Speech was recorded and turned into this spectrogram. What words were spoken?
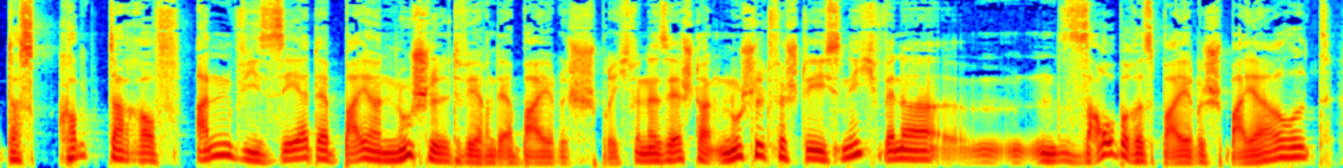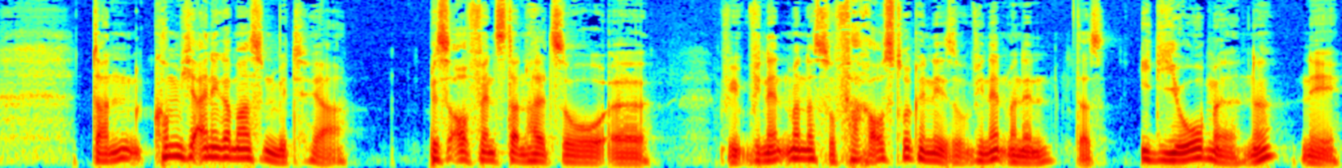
Das kommt darauf an, wie sehr der Bayer nuschelt, während er Bayerisch spricht. Wenn er sehr stark nuschelt, verstehe ich es nicht. Wenn er ähm, ein sauberes Bayerisch bayerlt, dann komme ich einigermaßen mit, ja. Bis auf, wenn es dann halt so, äh, wie, wie nennt man das, so Fachausdrücke? Nee, so, wie nennt man denn das? Idiome, ne? Nee.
